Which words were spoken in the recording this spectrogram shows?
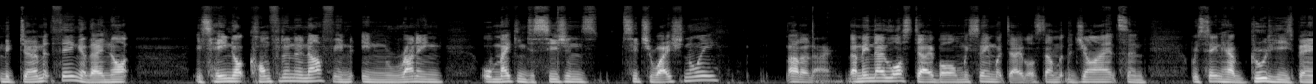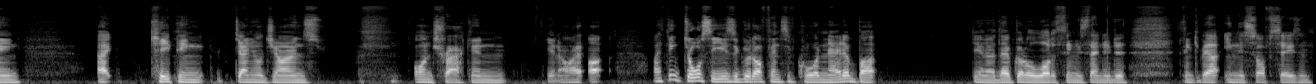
McDermott thing? Are they not? Is he not confident enough in in running or making decisions situationally? I don't know. I mean, they lost Daboll, and we've seen what Daboll's done with the Giants, and we've seen how good he's been at keeping Daniel Jones on track. And you know, I, I, I think Dorsey is a good offensive coordinator, but you know they've got a lot of things they need to think about in this off season.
